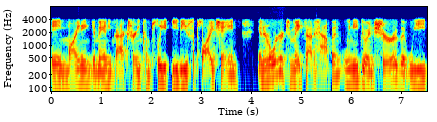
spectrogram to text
a mining to manufacturing complete EV supply chain. And in order to make that happen, we need to ensure that we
